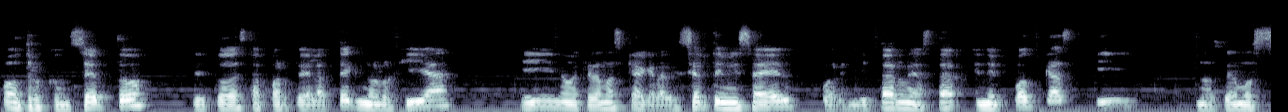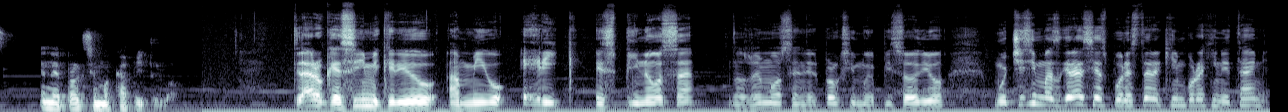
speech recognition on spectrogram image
otro concepto de toda esta parte de la tecnología. Y no me queda más que agradecerte, Misael, por invitarme a estar en el podcast y nos vemos en el próximo capítulo. Claro que sí, mi querido amigo Eric Espinosa. Nos vemos en el próximo episodio. Muchísimas gracias por estar aquí en Voragine Time.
